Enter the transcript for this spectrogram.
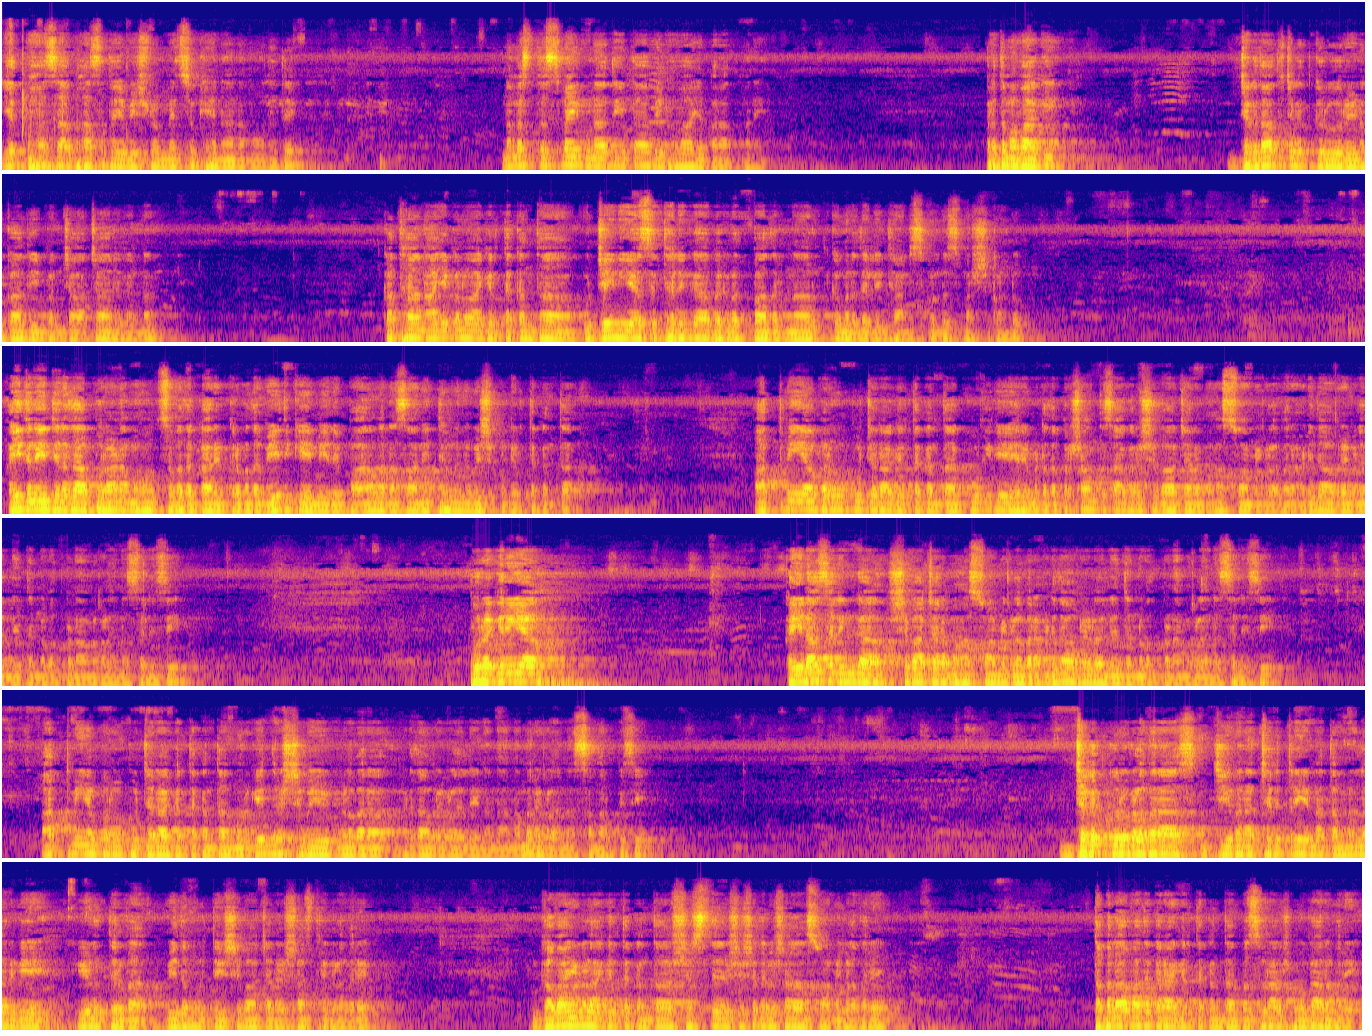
ಯದ್ಭಾಸ ಭಾಸತೆ ವಿಶ್ವಂ ಯತ್ಸುಖೇನ ನಮೋದತೆ ನಮಸ್ತಸ್ಮೈ ಗುಣಾತೀತ ವಿಭವಾಯ ಪರಾತ್ಮನೆ. ಪ್ರಥಮವಾಗಿ ಜಗದಾತ ಜಗದ್ಗುರು ರೇಣುಕಾದಿ ಪಂಚ ಆಚಾರ್ಯರನ್ನ ಕಥಾನಾಯಕನೂ ಆಗಿರ್ತಕ್ಕಂಥ ಉಜ್ಜಯಿನಿಯ ಸಿದ್ಧಲಿಂಗ ಭಗವತ್ಪಾದರನ್ನ ಹೃತ್ಕಮಲದಲ್ಲಿ ಧ್ಯಾನಿಸಿಕೊಂಡು ಸ್ಮರಿಸಿಕೊಂಡು ಐದನೇ ದಿನದ ಪುರಾಣ ಮಹೋತ್ಸವದ ಕಾರ್ಯಕ್ರಮದ ವೇದಿಕೆಯ ಮೇಲೆ ಪಾವನ ಸಾನ್ನಿಧ್ಯವನ್ನು ವಹಿಸಿಕೊಂಡಿರ್ತಕ್ಕಂಥ ಆತ್ಮೀಯ ಪರಮ ಪೂಜ್ಯರಾಗಿರ್ತಕ್ಕಂಥ ಕೂಡ್ಲಿಗೆ ಹಿರೇಮಠದ ಪ್ರಶಾಂತ ಸಾಗರ ಶಿವಾಚಾರ ಮಹಾಸ್ವಾಮಿಗಳವರ ಅಡಿದಾವರೆಗಳಲ್ಲಿ ಧನ್ಯವಾದ ಪ್ರಣಾಮಗಳನ್ನು ಸಲ್ಲಿಸಿ ಪುರಗಿರಿಯ ಕೈಲಾಸಲಿಂಗ ಶಿವಾಚಾರ ಮಹಾಸ್ವಾಮಿಗಳವರ ಅಡಿದಾವರೆಗಳಲ್ಲಿ ಧನ್ಯವಾದ ಪ್ರಣಾಮಗಳನ್ನು ಸಲ್ಲಿಸಿ ಆತ್ಮೀಯ ಪರಮ ಪೂಜ್ಯರಾಗಿರ್ತಕ್ಕಂಥ ಮುರುಗೇಂದ್ರ ಶಿವಯೋಗಿಗಳವರ ಹಡಿದಾವರೆಗಳಲ್ಲಿ ನನ್ನ ನಮನಗಳನ್ನು ಸಮರ್ಪಿಸಿ. ಜಗದ್ಗುರುಗಳವರ ಜೀವನ ಚರಿತ್ರೆಯನ್ನು ತಮ್ಮೆಲ್ಲರಿಗೆ ಹೇಳುತ್ತಿರುವ ವೇದಮೂರ್ತಿ ಶಿವಾಚಾರ್ಯ ಶಾಸ್ತ್ರಿಗಳವರೇ, ಗವಾಯಿಗಳಾಗಿರ್ತಕ್ಕಂಥ ಶಸ್ತ್ರ ಶಶಧರ ಸ್ವಾಮಿಗಳವರೇ ತಬಲಾವಾದಕರಾಗಿರ್ತಕ್ಕಂಥ ಬಸವರಾಜ್ ಹೋಗಾರ್ ಅವರೇ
